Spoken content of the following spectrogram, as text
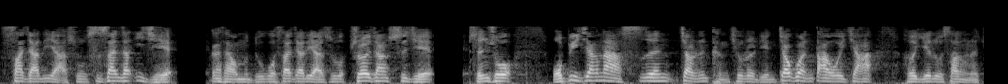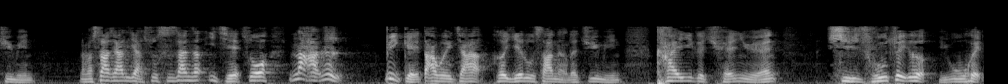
撒加利亚书十三章一节。刚才我们读过撒加利亚书十二章十节，神说：“我必将那施恩叫人恳求的灵浇灌大卫家和耶路撒冷的居民。”那么，撒加利亚书十三章一节说：“那日必给大卫家和耶路撒冷的居民开一个泉源，洗除罪恶与污秽。”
